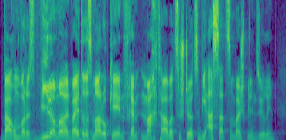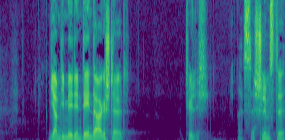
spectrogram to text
Warum war das wieder mal, ein weiteres Mal okay, einen fremden Machthaber zu stürzen, wie Assad zum Beispiel in Syrien? Wie haben die Medien den dargestellt? Natürlich, als der schlimmste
